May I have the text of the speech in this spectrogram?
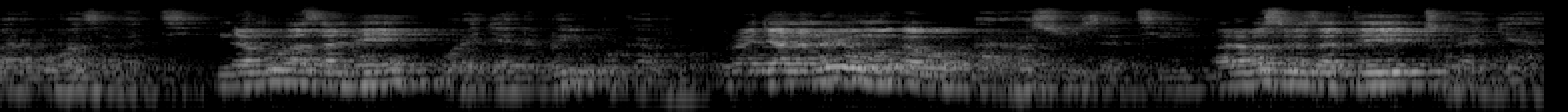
Baramubaza bati ndamubaza nti urajyana n'uyu mugabo? Urajyana n'uyu mugabo. Arabasubiza ati arabasubiza ati turajyana.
